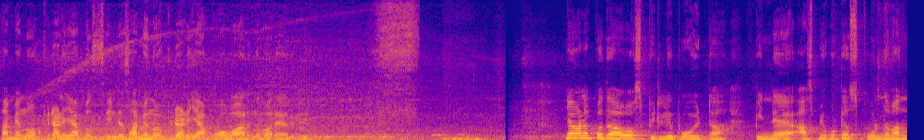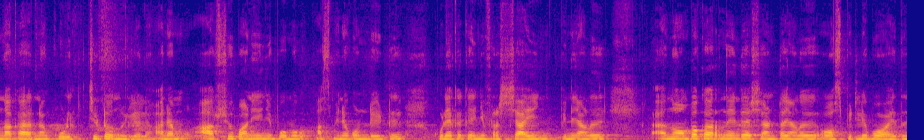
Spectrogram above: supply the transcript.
സമയം നോക്കിയിട്ടാണ് ഞാൻ ബസ്സിന്റെ സമയം നോക്കിയിട്ടാണ് ഞാൻ പോവാറെന്ന് പറയാറില്ല ഞങ്ങളപ്പോൾ അത് ഹോസ്പിറ്റലിൽ പോയിട്ടാ. പിന്നെ അസ്മിക്കുട്ട സ്കൂളിൽ നിന്ന് വന്ന കാരണം കുളിച്ചിട്ടൊന്നുമില്ലല്ലോ. അനം അർഷു പണി കഴിഞ്ഞ് പോകുമ്പോൾ അസ്മിനെ കൊണ്ടുപോയിട്ട് കുളിയൊക്കെ കഴിഞ്ഞ് ഫ്രഷായി. പിന്നെ ഞങ്ങൾ നോമ്പൊക്കെ ഇറങ്ങുന്നതിന്റെ ശേഷമാണ് കേട്ടോ ഞങ്ങൾ ഹോസ്പിറ്റലിൽ പോയത്.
